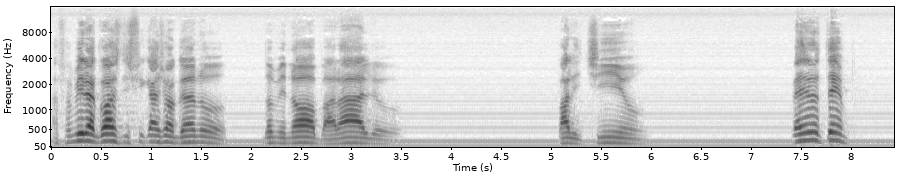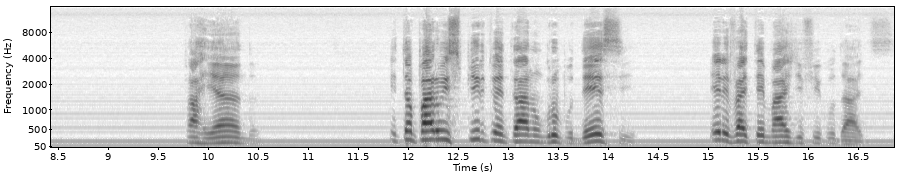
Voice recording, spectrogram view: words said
A família gosta de ficar jogando dominó, baralho, palitinho, perdendo tempo, farreando. Então, para o espírito entrar num grupo desse, ele vai ter mais dificuldades.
